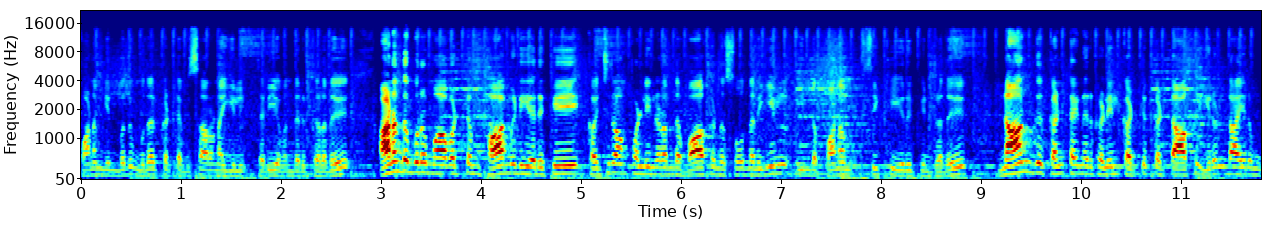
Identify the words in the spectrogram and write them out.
பணம் என்பது முதற்கட்ட விசாரணையில் தெரிய வந்திருக்கிறது. அனந்தபுரம் மாவட்டம் பாமிடி அருகே கஜ்ராம்பள்ளி நடந்த வாகன சோதனையில் இந்த பணம் சிக்கி இருக்கின்றது. நான்கு கண்டெய்னர்களில் கட்டுக்கட்டாக இரண்டாயிரம்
